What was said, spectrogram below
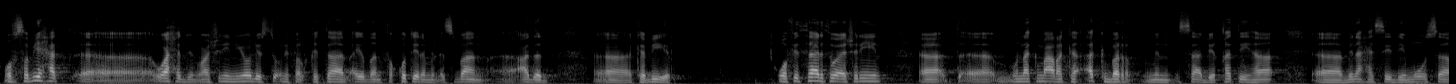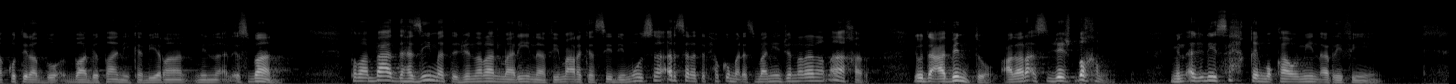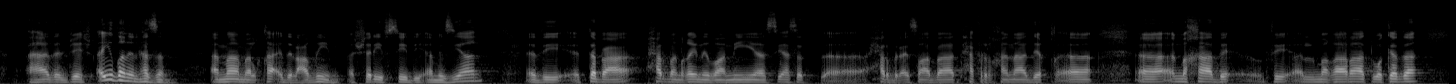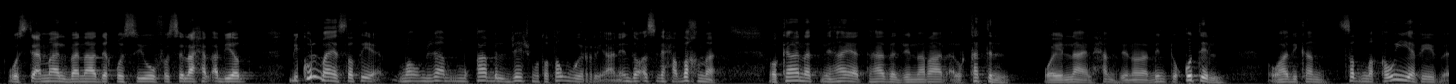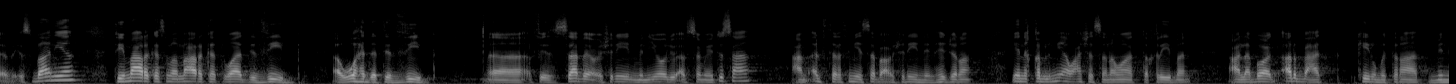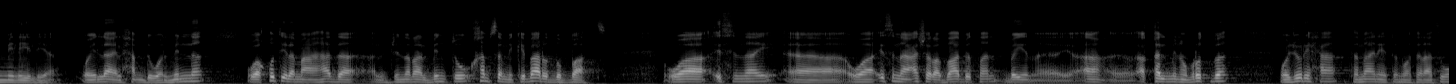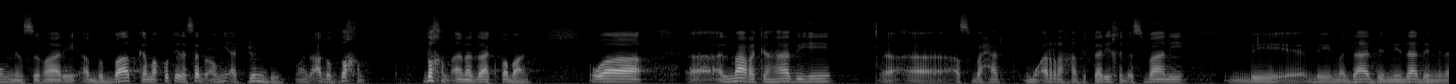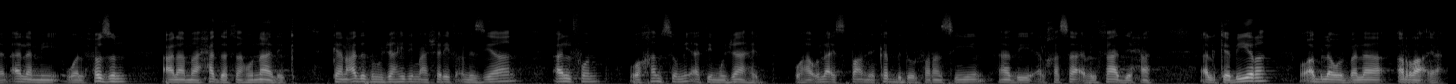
وفي صبيحة 21 آه، يوليو استؤنف القتال أيضا فقتل من الإسبان عدد كبير. وفي الثالث والعشرين آه، آه، هناك معركة أكبر من سابقتها آه، بناحية سيدي موسى قتل ضابطان كبيران من الإسبان. طبعا بعد هزيمة جنرال مارينا في معركة سيدي موسى أرسلت الحكومة الإسبانية جنرالا آخر يدعى بنتو على رأس جيش ضخم من أجل سحق المقاومين الريفيين. هذا الجيش أيضا انهزم أمام القائد العظيم الشريف سيدي أميزيان الذي اتبع حربا غير نظامية سياسة آه، حرب العصابات حفر الخنادق آه، آه، المخابئ في المغارات وكذا واستعمال البنادق والسيوف والسلاح الأبيض بكل ما يستطيع. مقابل جيش متطور يعني عنده أسلحة ضخمة. وكانت نهاية هذا الجنرال القتل ولله الحمد جنرال بنته قتل. وهذه كانت صدمة قوية في إسبانيا في معركة اسمها معركة وادي الذيب أو وهدة الذيب. في 27 من يوليو 1909 عام 1327 للهجرة يعني قبل 110 سنوات تقريبا على بعد أربعة كيلومترات من ميليليا. ولله الحمد والمنة. وقتل مع هذا الجنرال بنتو خمسة من كبار الضباط. واثني آه، واثنى عشر ضابطا بين آه، أقل منهم رتبة. وجرح 38 من صغار الضباط. كما قتل 700 جندي. وهذا عدد ضخم. ضخم آنذاك طبعا. والمعركة هذه آه، أصبحت مؤرخة في التاريخ الإسباني بمداد مداد من الألم والحزن على ما حدث هنالك. كان عدد المجاهدين مع شريف أمزيان 1500 مجاهد وهؤلاء استطاعوا أن يكبدوا الفرنسيين هذه الخسائر الفادحة الكبيرة وأبلوا البلاء الرائع.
